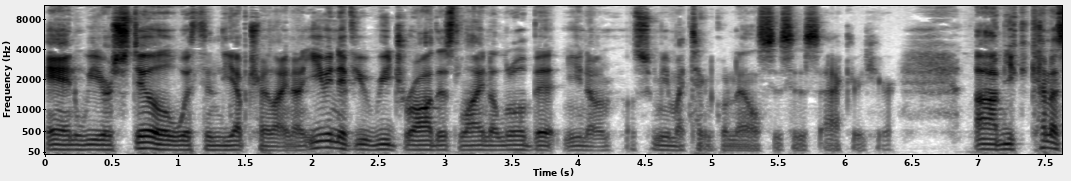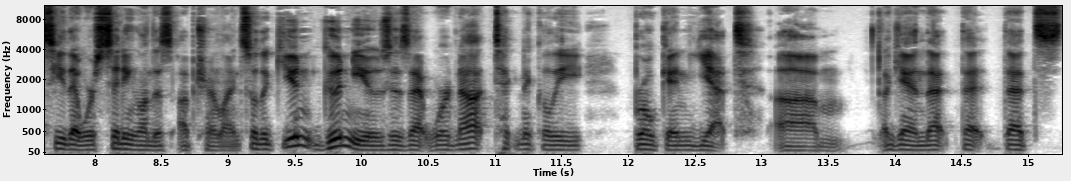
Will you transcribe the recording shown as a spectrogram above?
and we are still within the uptrend line. Now, even if you redraw this line a little bit, you know, assuming my technical analysis is accurate here, um, you can kind of see that we're sitting on this uptrend line. So the good news is that we're not technically broken yet. Um, again, that that that's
